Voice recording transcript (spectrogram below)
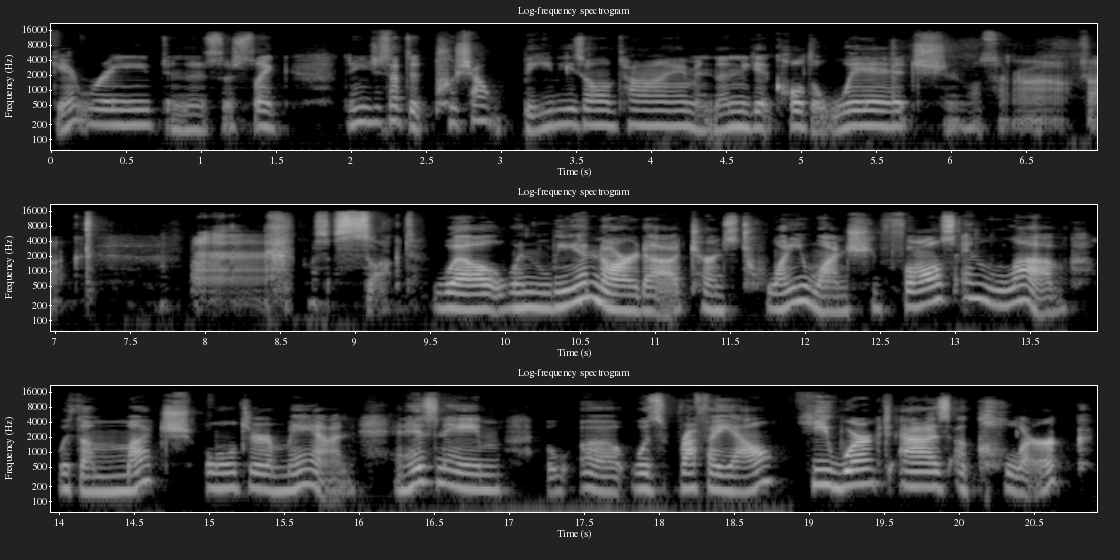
get raped, and it's just like, then you just have to push out babies all the time, and then you get called a witch, and it's like, ah, fuck. Must have sucked. Well, when Leonarda turns 21, she falls in love with a much older man, and his name uh, was Raphael. He worked as a clerk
